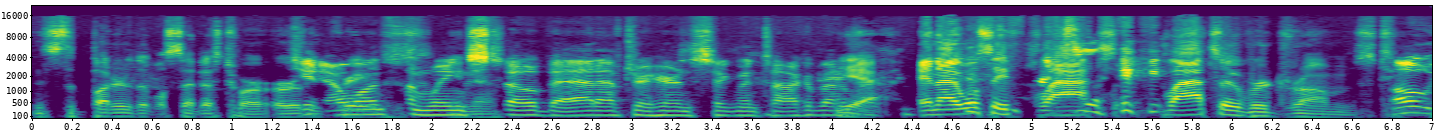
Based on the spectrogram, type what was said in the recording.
It's the butter that will send us to our early. Dude, I want some wings you know? so bad after hearing Sigmund talk about it. Yeah, and I will say flats, flats over drums. Too. Oh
